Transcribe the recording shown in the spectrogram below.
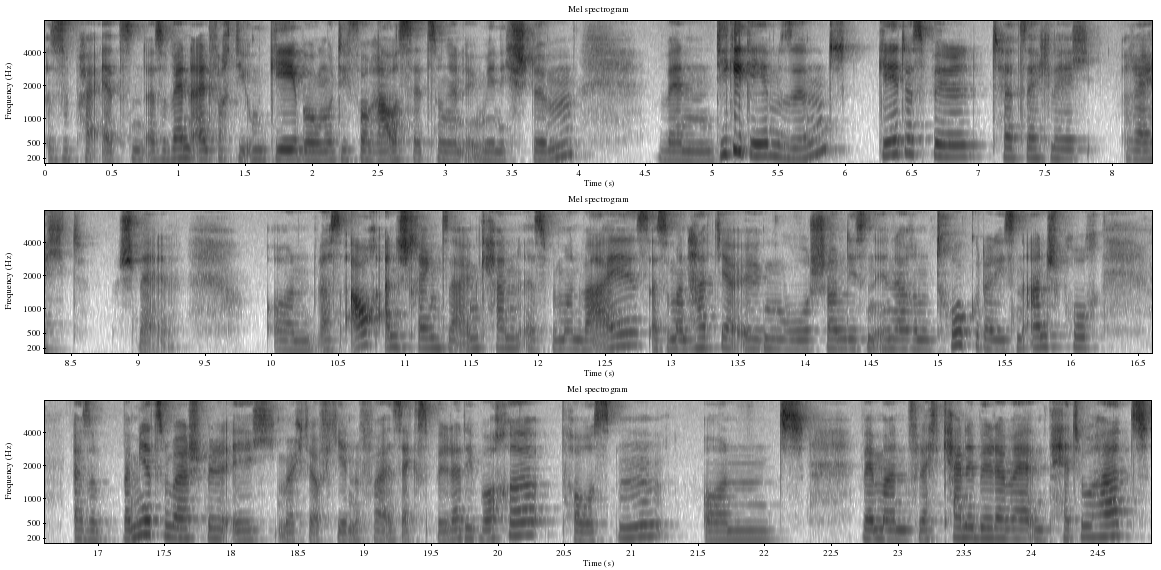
super ätzend. Also wenn einfach die Umgebung und die Voraussetzungen irgendwie nicht stimmen, wenn die gegeben sind, geht das Bild tatsächlich recht schnell. Und was auch anstrengend sein kann, ist, wenn man weiß, also man hat ja irgendwo schon diesen inneren Druck oder diesen Anspruch, also bei mir zum Beispiel, ich möchte auf jeden Fall sechs Bilder die Woche posten. Und wenn man vielleicht keine Bilder mehr in petto hat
